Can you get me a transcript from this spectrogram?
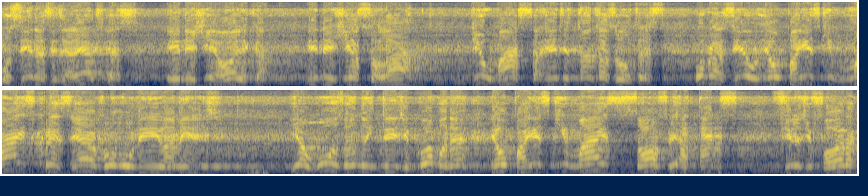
usinas hidrelétricas, energia eólica, energia solar, biomassa, entre tantas outras. O Brasil é o país que mais preserva o meio ambiente. E alguns não entendem como, né? É o país que mais sofre ataques vindos de fora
